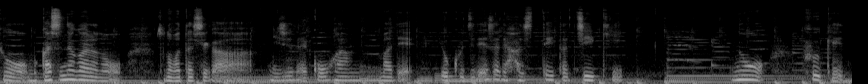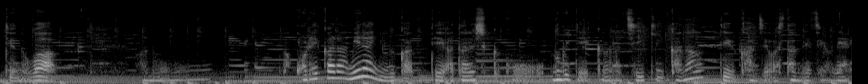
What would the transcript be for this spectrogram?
今日昔ながらのその私が20代後半までよく自転車で走っていた地域の風景っていうのはあのこれから未来に向かって新しくこう伸びていくような地域かなっていう感じはしたんですよね。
